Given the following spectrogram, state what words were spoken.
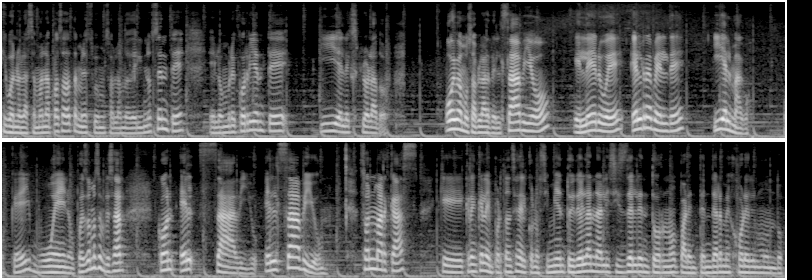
y bueno, la semana pasada también estuvimos hablando del inocente, el hombre corriente y el explorador. Hoy vamos a hablar del sabio, el héroe, el rebelde y el mago. Ok, bueno, pues vamos a empezar con el sabio. El sabio son marcas que creen que la importancia del conocimiento y del análisis del entorno para entender mejor el mundo.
